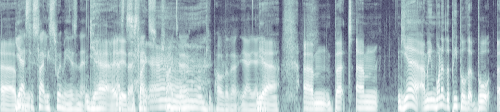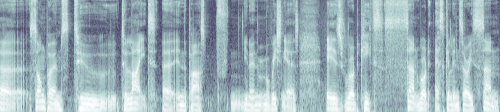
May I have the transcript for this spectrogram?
Um, yes, it's slightly swimmy, isn't it? yeah, it As is. The It's like try to keep hold of the. Yeah, yeah, yeah. yeah. Um, but um, yeah, I mean, one of the people that brought uh, song poems to to light uh, in the past, you know, in the more recent years, is Rodd Keith's son, Rod Eskelin, sorry, son,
